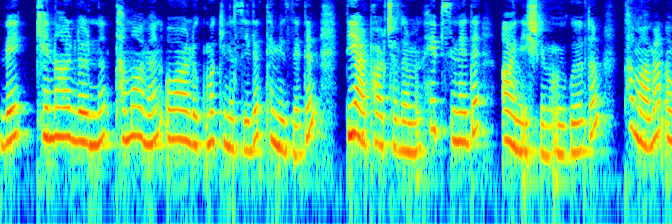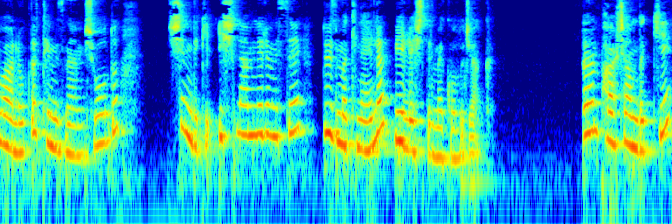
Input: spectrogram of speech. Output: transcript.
ve kenarlarını tamamen overlock makinesiyle temizledim. Diğer parçalarımın hepsine de aynı işlemi uyguladım. Tamamen overlockla temizlenmiş oldu. Şimdiki işlemlerim ise düz makineyle birleştirmek olacak. Ön parçamdaki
